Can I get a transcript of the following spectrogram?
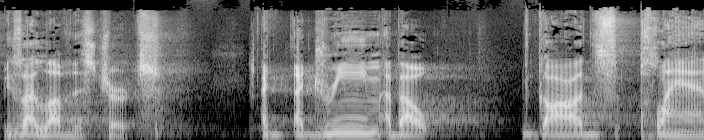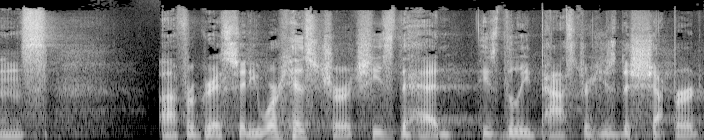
Because I love this church. I, I dream about God's plans uh, for Grace City. We're His church. He's the head, He's the lead pastor, He's the shepherd.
